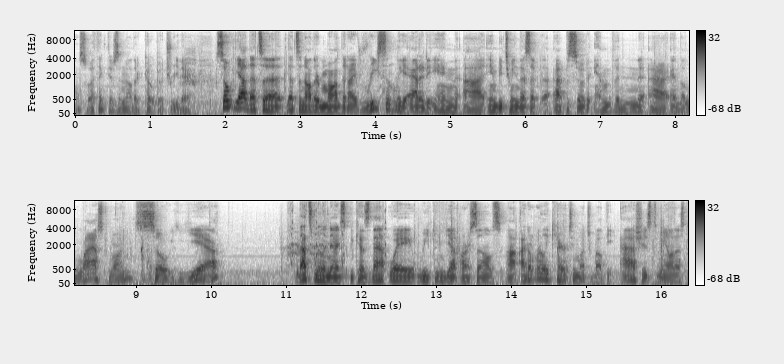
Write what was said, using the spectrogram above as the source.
Also, I think there's another cocoa tree there. So yeah, that's a that's another mod that I recently added in uh, in between this ep episode and the uh, and the last one. So yeah, that's really nice because that way we can get ourselves. Uh, I don't really care too much about the ashes to be honest,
